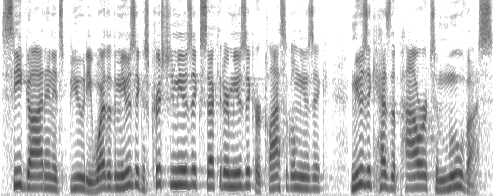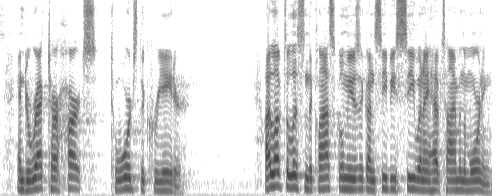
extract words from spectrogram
See God in its beauty, whether the music is Christian music, secular music, or classical music. Music has the power to move us and direct our hearts towards the Creator. I love to listen to classical music on CBC when I have time in the morning.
